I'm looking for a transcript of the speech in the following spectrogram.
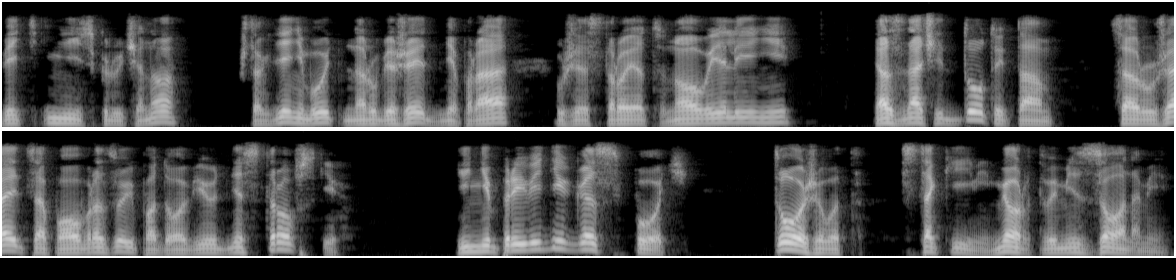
ведь не исключено, что где-нибудь на рубеже Днепра уже строят новые линии, а значит, доты там сооружаются по образу и подобию днестровских. И не приведи Господь, тоже вот с такими мертвыми зонами.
